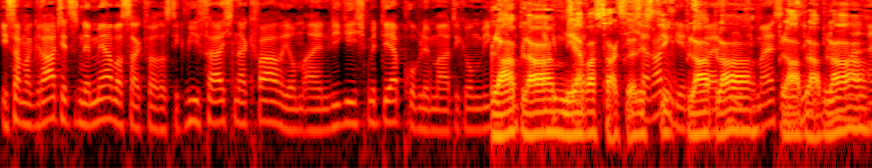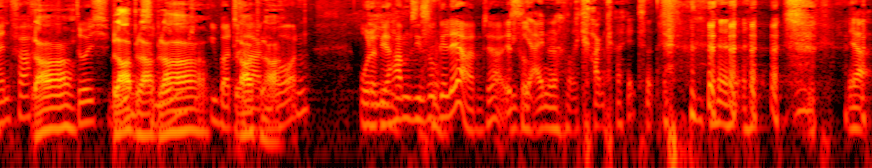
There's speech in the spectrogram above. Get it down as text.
ich sag mal, gerade jetzt in der Meerwasseraquaristik, wie fahre ich ein Aquarium ein? Wie gehe ich mit der Problematik um? Wie Bla bla, Meerwasseraquaristik, bla bla, bla bla nun bla, mal einfach bla, durch bla Mund bla zu bla, Mund bla übertragen bla. Oder wir haben sie so gelernt, ja, Wie ist so. die eine oder andere Krankheit. ja.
